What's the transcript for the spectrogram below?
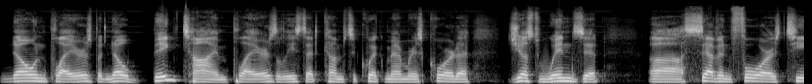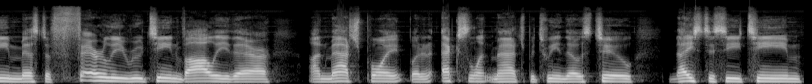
known players, but no big time players, at least that comes to quick memories. Korda just wins it uh, 7 4. His Thiem missed a fairly routine volley there on match point, but an excellent match between those two. Nice to see Thiem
